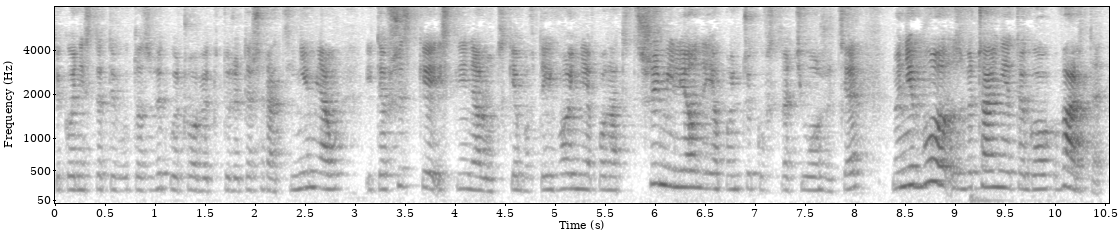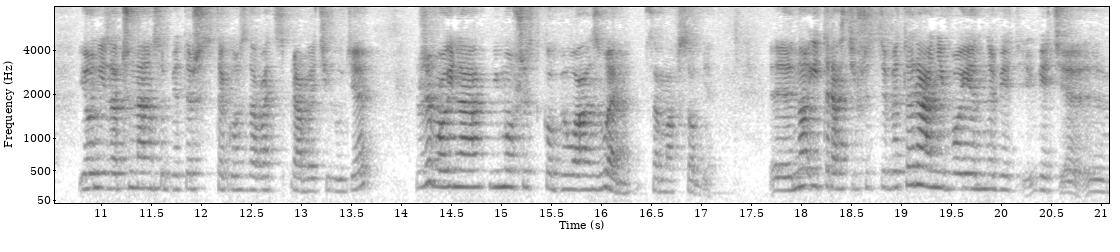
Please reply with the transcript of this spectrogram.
tylko niestety był to zwykły człowiek, który też racji nie miał i te wszystkie istnienia ludzkie, bo w tej wojnie ponad 3 miliony Japończyków straciło życie, no nie było zwyczajnie tego warte. I oni zaczynają sobie też z tego zdawać sprawę, ci ludzie, że wojna mimo wszystko była złem sama w sobie. Y, No i teraz ci wszyscy weterani wojenne, wie, wiecie, y,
